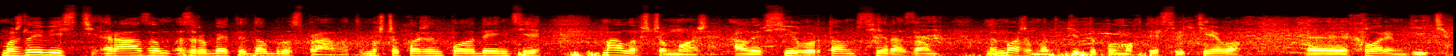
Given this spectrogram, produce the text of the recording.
можливість разом зробити добру справу, тому що кожен поодинці мало що може, але всі гуртом, всі разом ми можемо таки допомогти суттєво хворим дітям.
